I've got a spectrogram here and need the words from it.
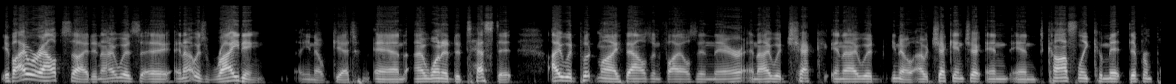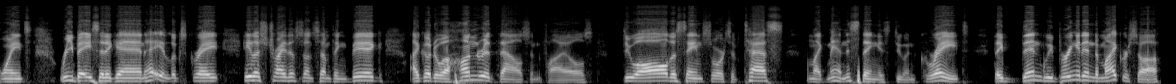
if I were outside and I was uh, and I was writing you know Git and I wanted to test it, I would put my thousand files in there and I would check and I would you know I would check in check and and constantly commit different points, rebase it again. Hey, it looks great. Hey, let's try this on something big. I go to a hundred thousand files do all the same sorts of tests. I'm like, man, this thing is doing great. They then we bring it into Microsoft.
